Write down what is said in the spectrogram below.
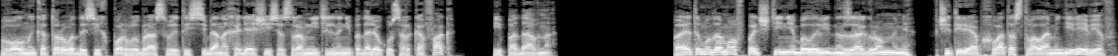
волны которого до сих пор выбрасывает из себя находящийся сравнительно неподалеку саркофаг, и подавно. Поэтому домов почти не было видно за огромными, в четыре обхвата стволами деревьев,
